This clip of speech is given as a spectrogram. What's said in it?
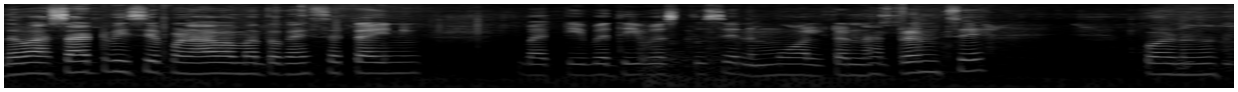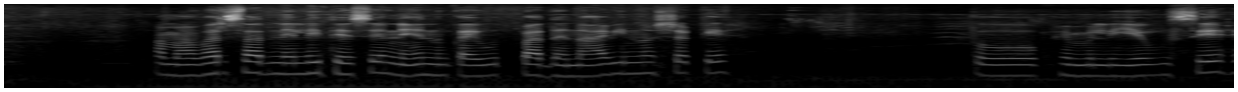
દવા સાટવી છે, પણ આવામાં તો કાંઈ સટાય નહીં. બાકી બધી વસ્તુ છે ને, મોલ ટના ટન છે. પણ આમાં વરસાદને લીધે છે ને, એનું કાંઈ ઉત્પાદન આવી ન શકે. તો ફેમિલી એવું છે.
